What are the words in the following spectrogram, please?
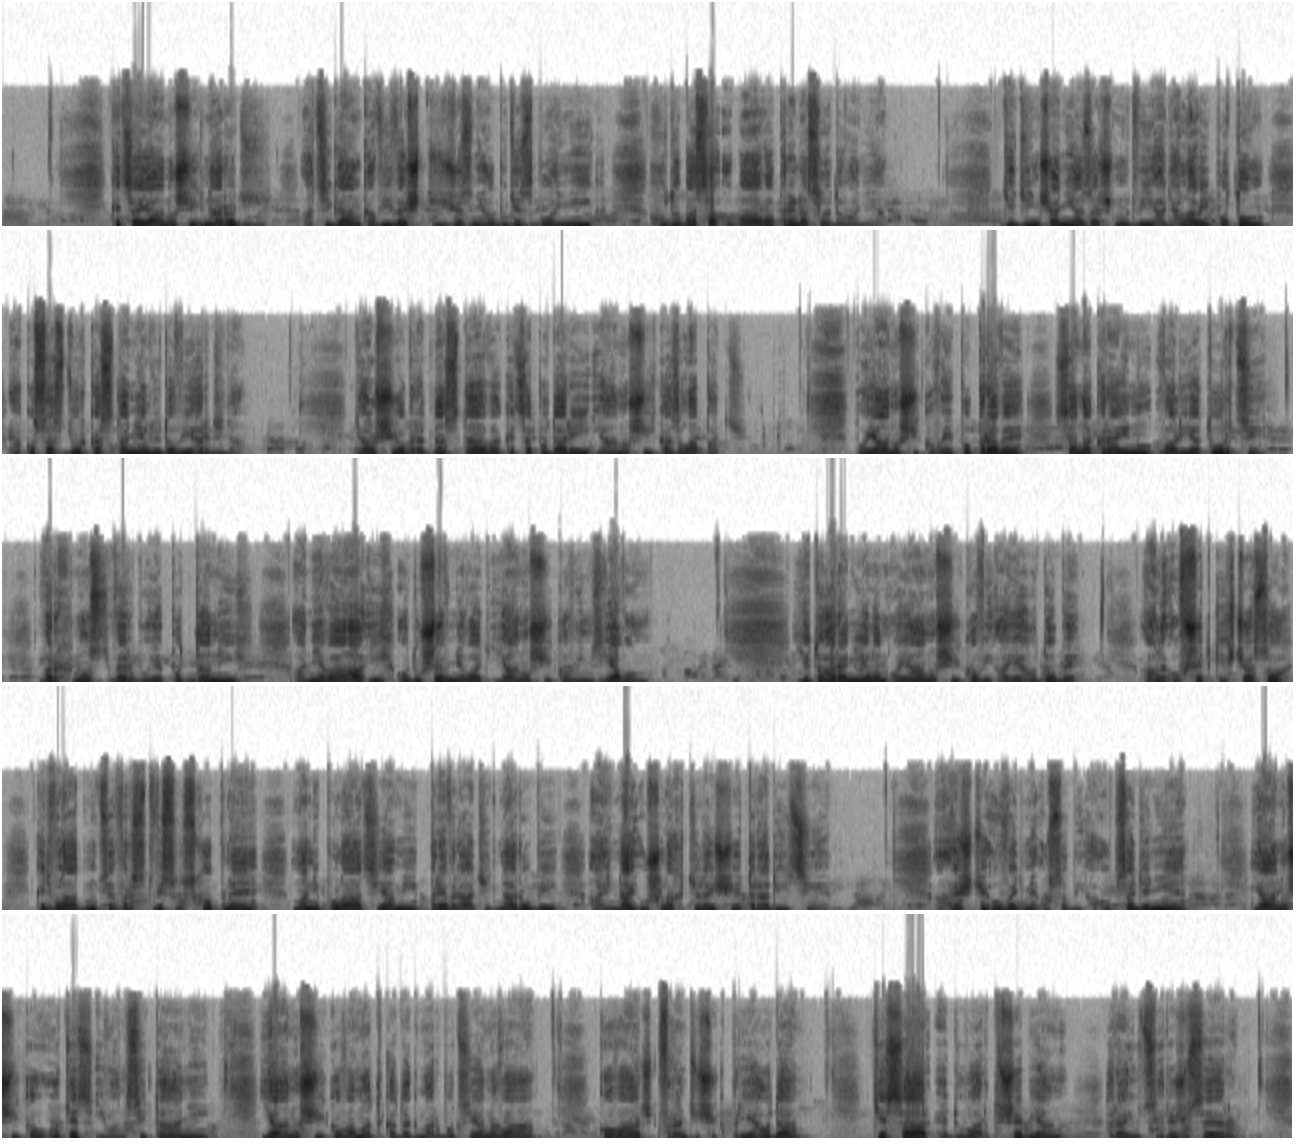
Keď sa Jánošík narodí a cigánka vyveští, že z neho bude zbojník, chudoba sa obáva prenasledovania. Dedinčania začnú dvíhať hlavy potom, ako sa z Ďurka stane ľudový hrdina. Ďalší obrad nastáva, keď sa podarí Jánošíka zlapať. Po Jánošikovej poprave sa na krajinu valia Turci. Vrchnosť verbuje poddaných a neváha ich oduševňovať Jánošikovým zjavom. Je to hra nie len o Jánošíkovi a jeho dobe, ale o všetkých časoch, keď vládnuce vrstvy sú schopné manipuláciami prevrátiť na ruby aj najušlachtilejšie tradície. A ešte uveďme osoby a obsadenie, Jánošíkov otec Ivan Sitáni, Jánošíkova matka Dagmar Bocianová, kováč František Priehoda, tesár Eduard Šebian, hrajúci režisér,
